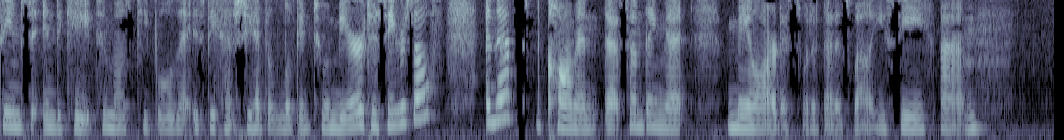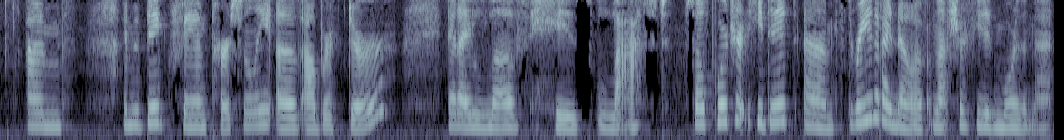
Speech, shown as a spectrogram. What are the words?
seems to indicate to most people that it's because she had to look into a mirror to see herself. And that's common. That's something that male artists would have done as well. You see, um, I'm I'm a big fan personally of Albrecht Dürer, and I love his last self portrait he did. Um, three that I know of. I'm not sure if he did more than that,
